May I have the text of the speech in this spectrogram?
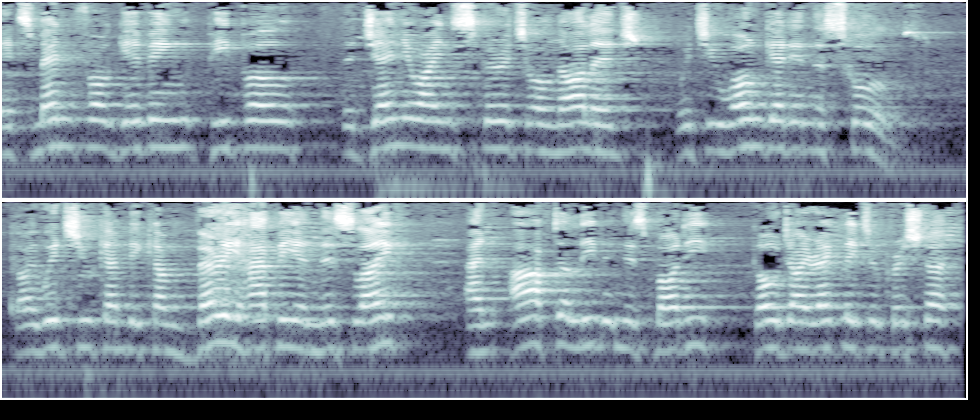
It's meant for giving people the genuine spiritual knowledge which you won't get in the schools, by which you can become very happy in this life and after leaving this body, go directly to Krishna,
